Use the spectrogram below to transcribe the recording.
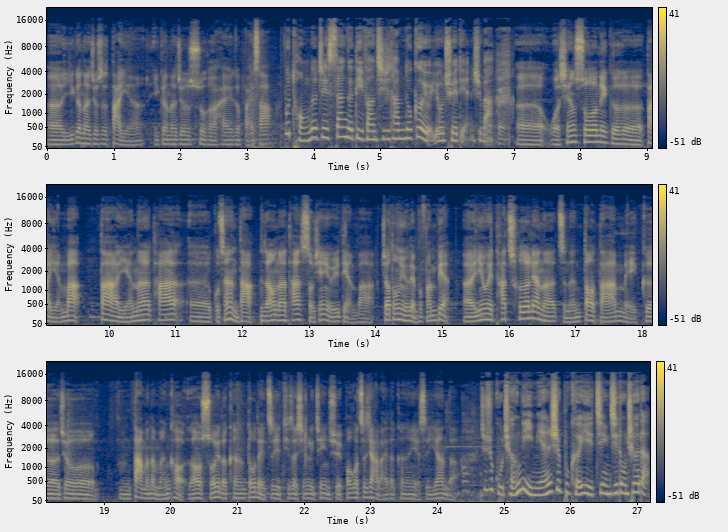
呃，一个呢就是大研，一个呢就是束河，还有一个白沙。不同的这三个地方，其实他们都各有优缺点，是吧？对。呃，我先说那个大研吧。大研呢，它呃古城很大，然后呢，它首先有一点吧，交通有点不方便。呃，因为它车辆呢只能到达每个就。嗯，大门的门口，然后所有的客人都得自己提着行李进去，包括自驾来的客人也是一样的。哦，就是古城里面是不可以进机动车的。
